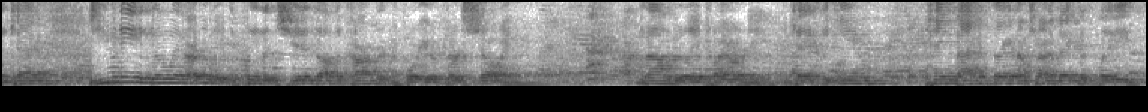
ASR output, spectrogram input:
Okay? You need to go in early to clean the jizz off the carpet before your first showing. Not really a priority. Okay, so can you hang back a second? I'm trying to make this lady's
